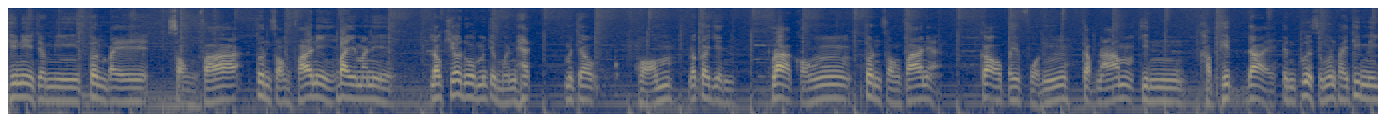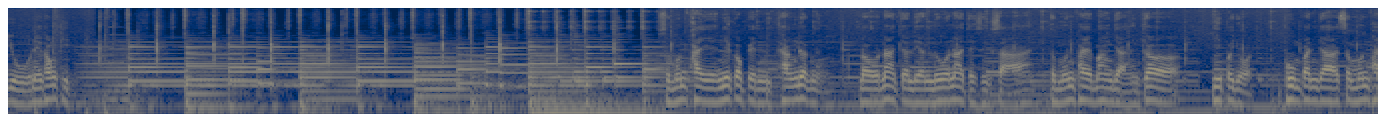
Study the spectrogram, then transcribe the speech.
ที่นี่จะมีต้นใบสองฟ้า ต้นสองฟ้านี่ใบมันนี่เราเคี้ยวดูมันจะเหมือนแฮกมันจะหอมแล้วก็เย็นรากของต้นสองฟ้าเนี่ยก็เอาไปฝนกับน้ำกินขับพิษได้ เป็นพืชสมุนไพรที่มีอยู่ในท้องถิ่น สมุนไพรนี่ก็เป็นอีกทางเลือกหนึ่ง เราน่าจะเรียนรู้น่าจะศึกษา สมุนไพรบางอย่างก็มีประโยชน์ ภูมิปัญญาสมุนไพร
